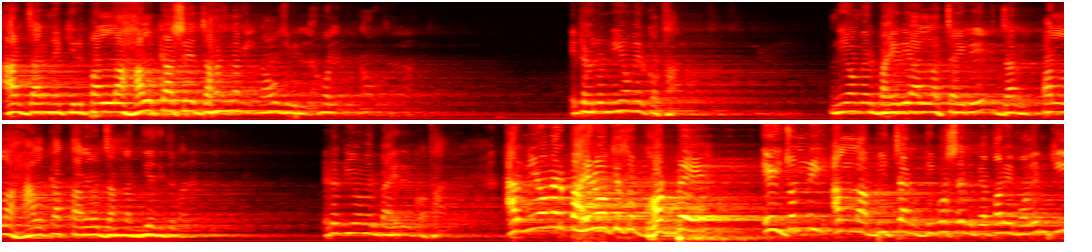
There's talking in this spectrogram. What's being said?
আর যার নেকির পাল্লা হালকা, সে জাহান্নামি। নওয়াজবিল্লাহ বলেন। এটা হলো নিয়মের কথা। নিয়মের বাইরে আল্লাহ চাইলে যার পাল্লা হালকা, তারেও জান্নাত দিয়ে দিতে পারে। এটা নিয়মের বাইরের কথা। আর নিয়মের বাইরেও কিছু ঘটবে এই জন্যই আল্লাহ বিচার দিবসের ব্যাপারে বলেন কি?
